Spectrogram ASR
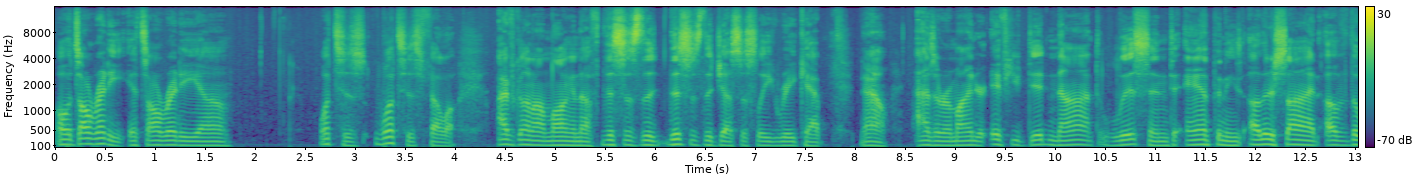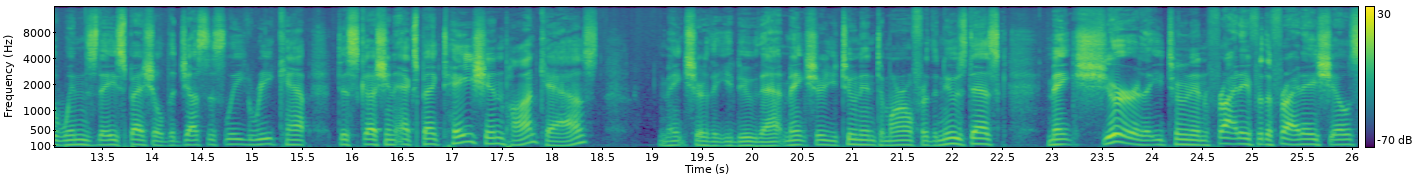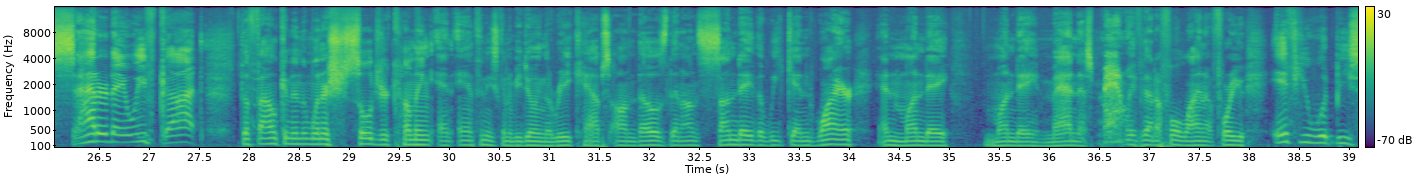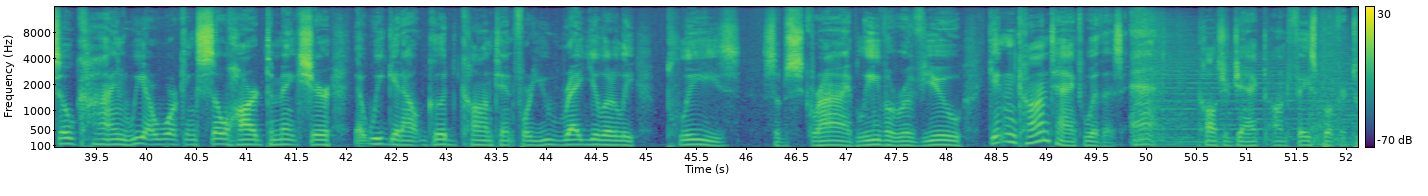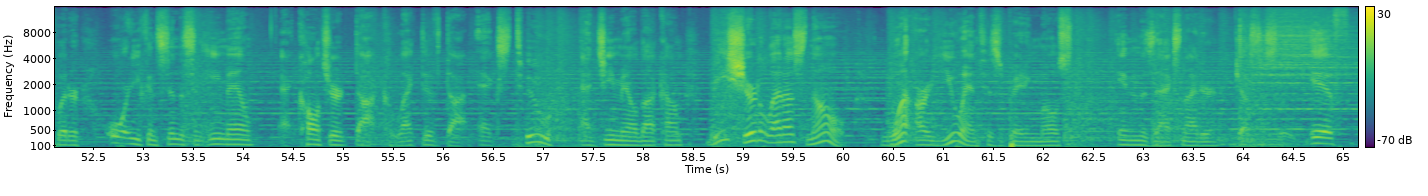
Oh, it's already it's already uh what's his what's his fellow? I've gone on long enough. This is the this is the Justice League recap. Now, as a reminder, if you did not listen to Anthony's other side of the Wednesday special, the Justice League recap discussion expectation podcast, make sure that you do that. Make sure you tune in tomorrow for the news desk. Make sure that you tune in Friday for the Friday show. Saturday, we've got The Falcon and the Winter Soldier coming, and Anthony's going to be doing the recaps on those. Then on Sunday, The Weekend Wire, and Monday, Monday Madness. Man, we've got a full lineup for you. If you would be so kind, we are working so hard to make sure that we get out good content for you regularly. Please subscribe, leave a review, get in contact with us at Culture Jacked on Facebook or Twitter, or you can send us an email at culture.collective.x2 at gmail.com. Be sure to let us know what are you anticipating most in the Zack Snyder Justice League. If,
